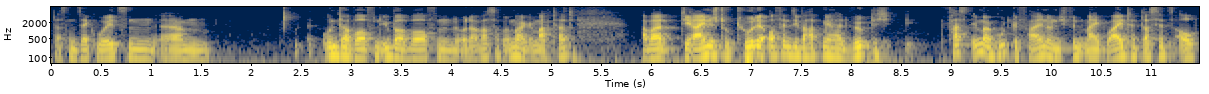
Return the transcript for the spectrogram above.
dass ein Zach Wilson ähm, unterworfen, überworfen oder was auch immer gemacht hat. Aber die reine Struktur der Offensive hat mir halt wirklich fast immer gut gefallen und ich finde, Mike White hat das jetzt auch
